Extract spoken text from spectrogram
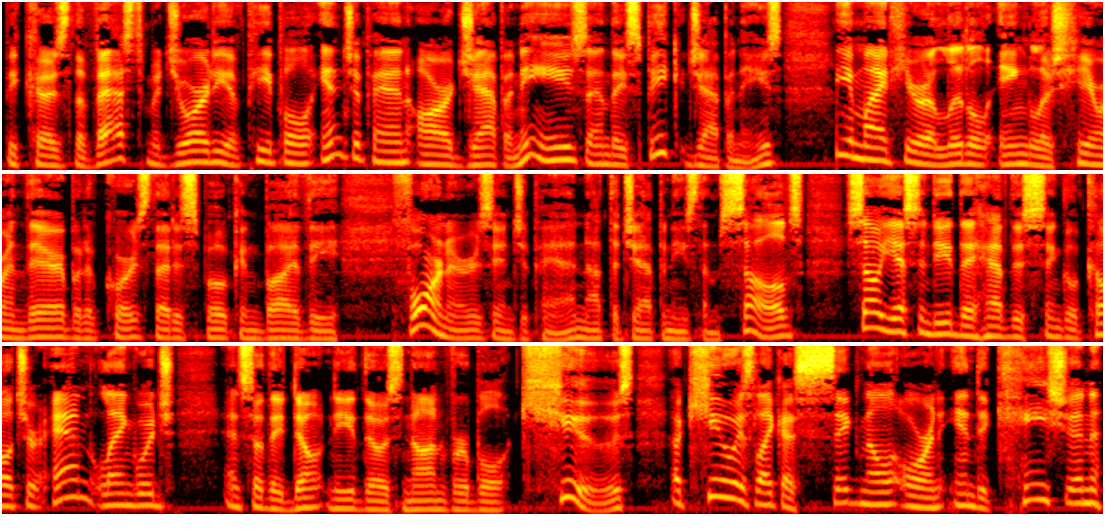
because the vast majority of people in Japan are Japanese and they speak Japanese. You might hear a little English here and there, but of course, that is spoken by the foreigners in Japan, not the Japanese themselves. So, yes, indeed, they have this single culture and language, and so they don't need those nonverbal cues. A cue is like a signal or an indication.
